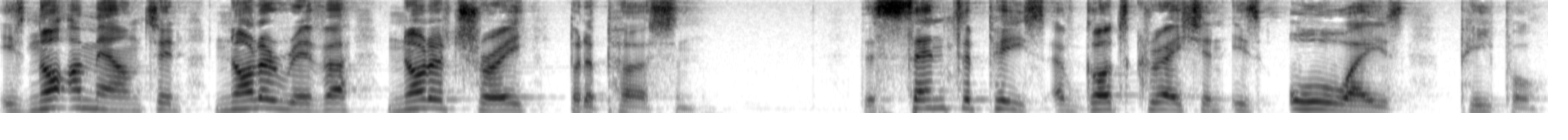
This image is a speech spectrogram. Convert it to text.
is not a mountain, not a river, not a tree, but a person. The centerpiece of God's creation is always people.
